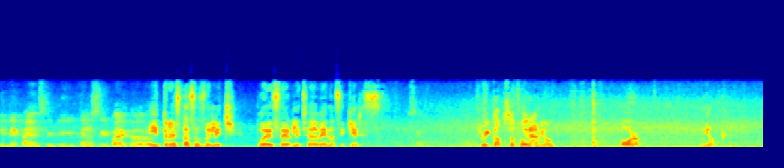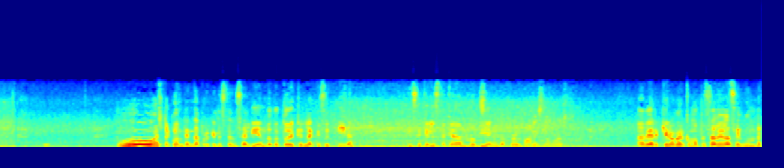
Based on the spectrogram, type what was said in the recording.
It depends. You you can see by the. Y tres tazas de leche. Puede ser leche de avena si quieres. sí. Three cups of oat Mira. milk. Or milk. Uh, está contenta porque le están saliendo. Con todo y que es la que se tira. Dice que le está quedando Sí, bien. the first one is the worst. A ver, quiero ver cómo te sale la segunda.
